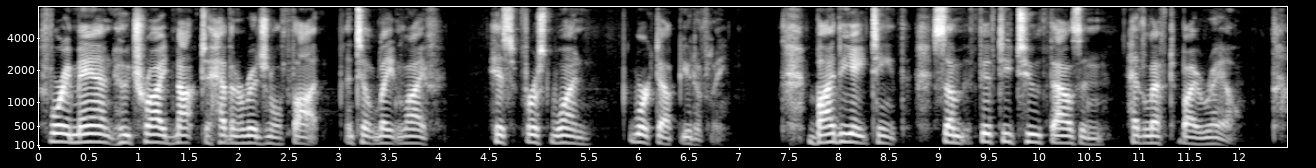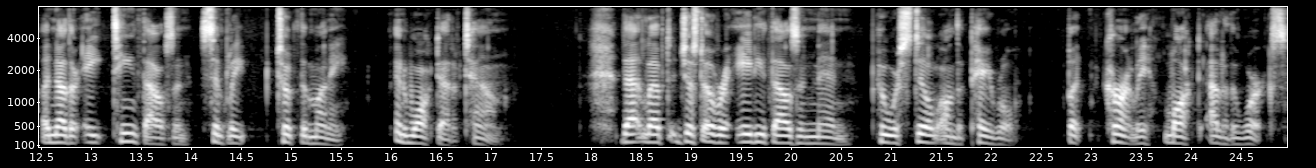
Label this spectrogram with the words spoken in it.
For a man who tried not to have an original thought until late in life, his first one worked out beautifully. By the 18th, some 52,000 had left by rail. Another 18,000 simply took the money and walked out of town. That left just over 80,000 men who were still on the payroll but currently locked out of the works.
